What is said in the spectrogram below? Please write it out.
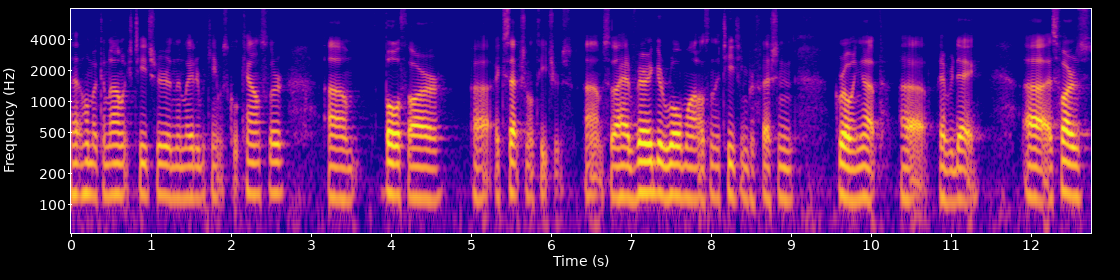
home economics teacher and then later became a school counselor. Um, both are uh, exceptional teachers. Um, so I had very good role models in the teaching profession growing up uh, every day. Uh, as far as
